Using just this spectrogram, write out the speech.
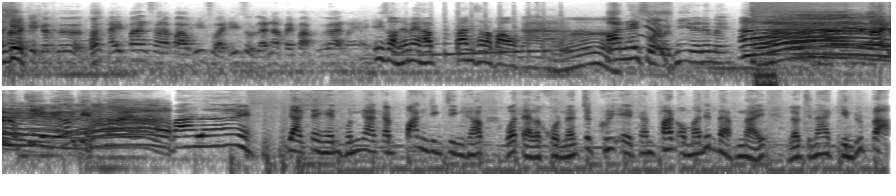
ภารกิจก็คือให้ปั้นซาลาเปาที่สวยที่สุดแล้วนำไปฝากเพื่อนพี่สอนได้ไหมครับ ปั้นซาลาเปาปั้นให้สวยเหมือนพี่เลยได้ไหมอ่าร้านขนมจีบไงต้องจีบกันหน่อยอะบายเลย อยากจะเห็นผลงานการปั้นจริง ๆ ครับ ว่าแต่ละคนนั้นจะครีเอทการปั้นออกมาได้แบบไหน แล้วจะน่ากินหรือเปล่า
